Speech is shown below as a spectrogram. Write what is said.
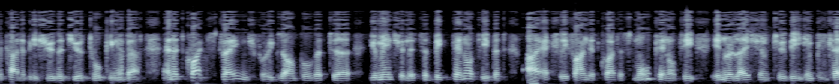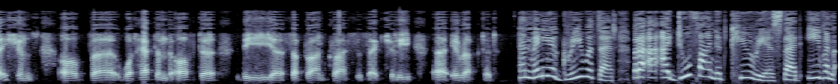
the kind of issue that you're talking about. And it's quite strange, for example, that uh, you mentioned it's a big penalty, but I actually find it quite a small penalty in relation to the implications of uh, what happened after the uh, subprime crisis actually uh, erupted. And many agree with that. But I, I, do find it curious that even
